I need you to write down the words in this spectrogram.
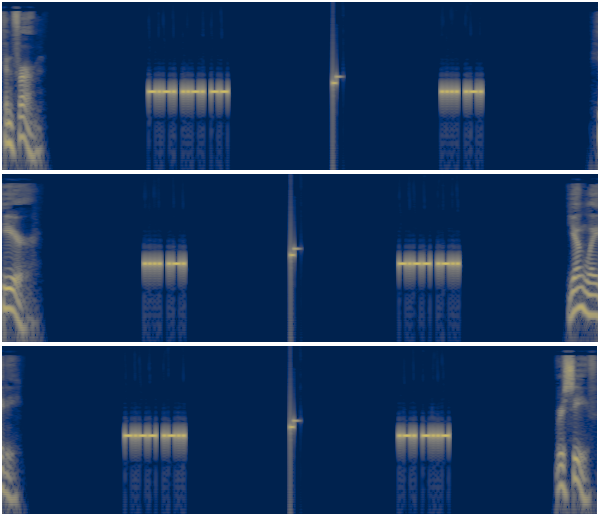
Confirm. Here. Young lady. Receive.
